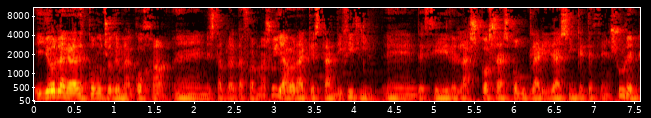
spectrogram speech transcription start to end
Y yo le agradezco mucho que me acoja en esta plataforma suya, ahora que es tan difícil eh, decir las cosas con claridad sin que te censuren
